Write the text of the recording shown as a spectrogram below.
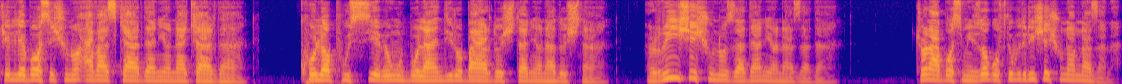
که لباسشون رو عوض کردن یا نکردن. کلا پوستی به اون بلندی رو برداشتن یا نداشتن. ریششون رو زدن یا نزدن. چون عباس میرزا گفته بود ریششون هم نزنن.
